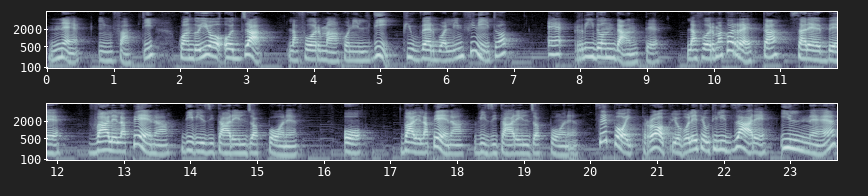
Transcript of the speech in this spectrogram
ne, infatti, quando io ho già la forma con il di più verbo all'infinito, è ridondante. La forma corretta sarebbe vale la pena di visitare il Giappone o vale la pena visitare il Giappone. Se poi proprio volete utilizzare il ne,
